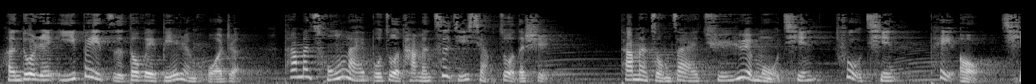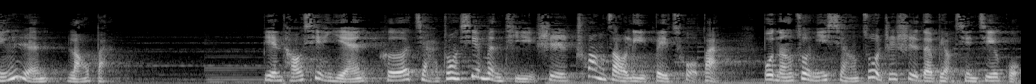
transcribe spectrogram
很多人一辈子都为别人活着，他们从来不做他们自己想做的事。他们总在取悦母亲、父亲、配偶、情人、老板。扁桃腺炎和甲状腺问题是创造力被挫败。不能做你想做之事的表现结果，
